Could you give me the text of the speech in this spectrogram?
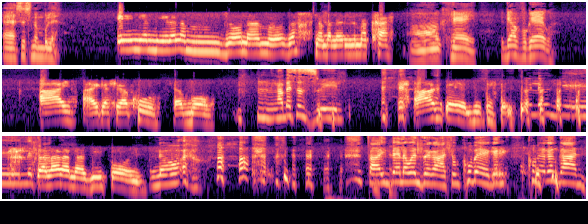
eh sisinombulela Eh ngiyamnikelela mzona Rosa nabalali emakhaya. okay kuyavukeka Hayi, hayi kahle kakhulu. Ngiyabonga. ngabe sesizwile Hayi impela impela. kulungile Salala nazo ifoni. no. Cha impela wenze kahle uqhubeke qhubeke ngani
